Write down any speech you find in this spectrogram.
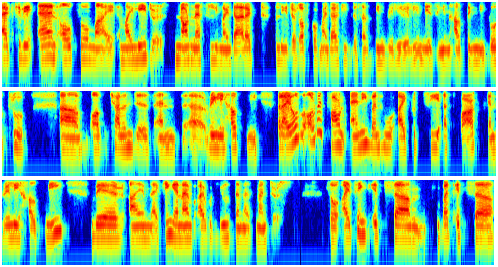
actually, and also my my leaders, not necessarily my direct leaders. Of course, my direct leaders have been really, really amazing in helping me go through um, all the challenges and uh, really helped me. But I always found anyone who I could see a spark can really help me where I am lacking, and I, I would use them as mentors. So I think it's, um, but it's, uh,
